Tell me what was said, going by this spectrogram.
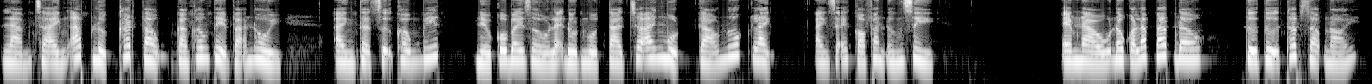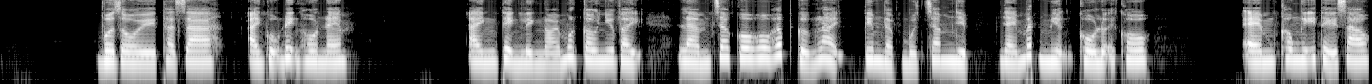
làm cho anh áp lực khát vọng càng không thể vãn hồi. Anh thật sự không biết nếu cô bây giờ lại đột ngột tạt cho anh một gáo nước lạnh, anh sẽ có phản ứng gì? Em nào đâu có lắp bắp đâu, tự tự thấp giọng nói. Vừa rồi thật ra anh cũng định hôn em. Anh thỉnh lình nói một câu như vậy, làm cho cô hô hấp cứng lại, tim đập một trăm nhịp, nháy mắt miệng khô lưỡi khô. Em không nghĩ thế sao?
